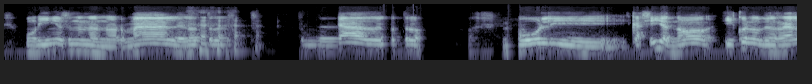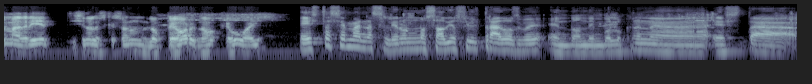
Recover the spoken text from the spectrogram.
Mourinho es un anormal, el otro el otro Raúl y Casillas, ¿no? Íconos del Real Madrid diciéndoles que son lo peor, ¿no? Que hubo ahí. Esta semana salieron unos audios filtrados, güey, en donde involucran a esta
